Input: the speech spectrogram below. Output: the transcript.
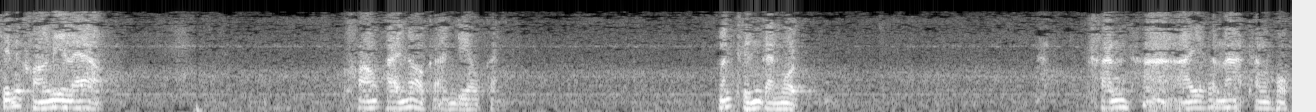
เห็นของนี้แล้ว ของภายนอกกับอันเดียวกัน มันถึงกันหมด ขันห้าอายตนะทั้งหก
